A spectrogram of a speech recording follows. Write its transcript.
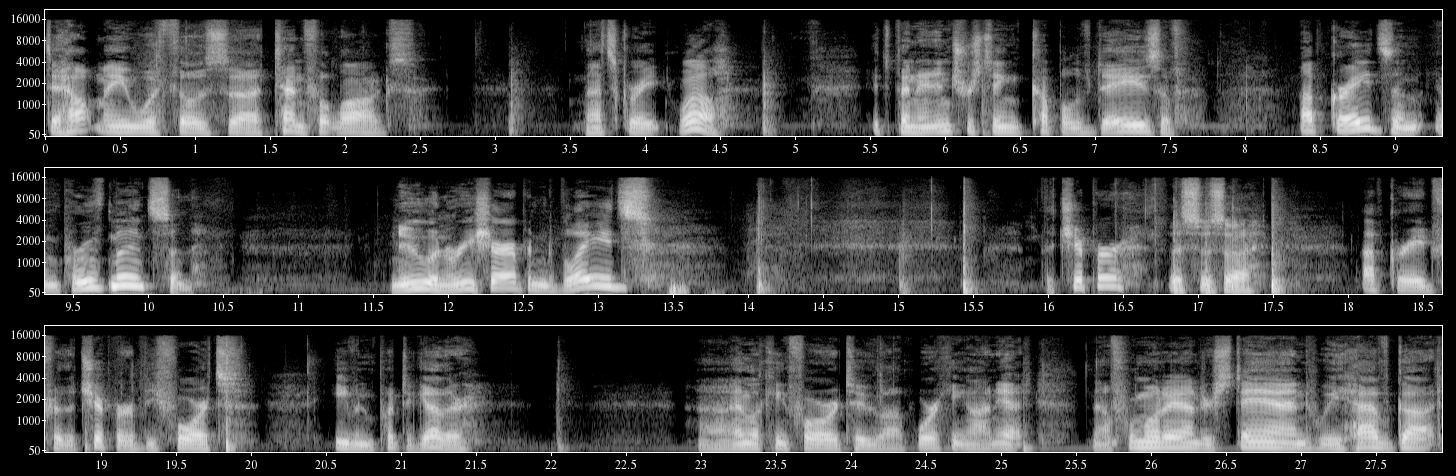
to help me with those uh, 10 foot logs. That's great. Well, it's been an interesting couple of days of upgrades and improvements and new and resharpened blades. The chipper, this is a upgrade for the chipper before it's even put together. Uh, I'm looking forward to uh, working on it. Now, from what I understand, we have got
